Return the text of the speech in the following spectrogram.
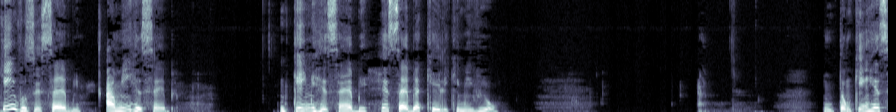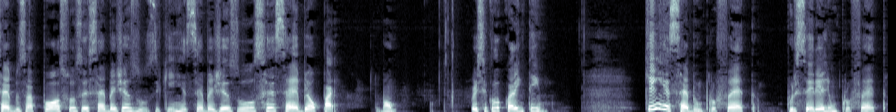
Quem vos recebe, a mim recebe. E quem me recebe, recebe aquele que me enviou. Então, quem recebe os apóstolos recebe a Jesus, e quem recebe a Jesus recebe ao Pai. Tá bom? Versículo 41. Quem recebe um profeta, por ser ele um profeta,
